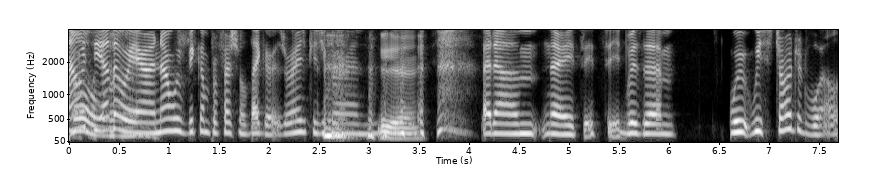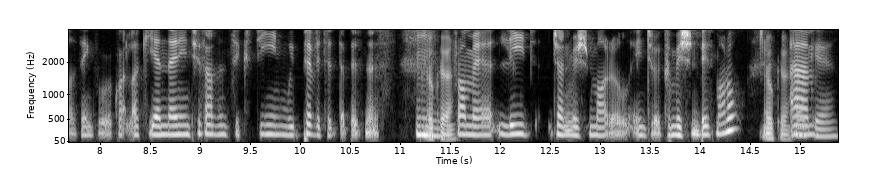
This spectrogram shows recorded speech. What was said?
now it's the Oh, other way around now we've become professional beggars right because you go around yeah. but um no it's it's it was um we, we started well i think we were quite lucky and then in 2016 we pivoted the business Okay. from a lead generation model into a commission based model Okay. um, okay.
